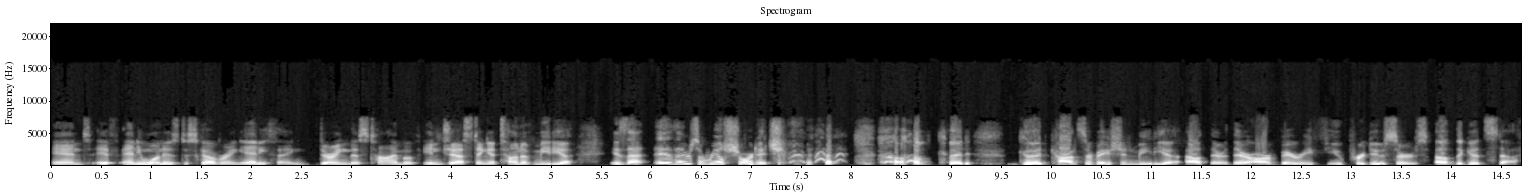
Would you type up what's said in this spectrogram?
And if anyone is discovering anything during this time of ingesting a ton of media, is that eh, there's a real shortage of good, good conservation media out there. There are very few producers of the good stuff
